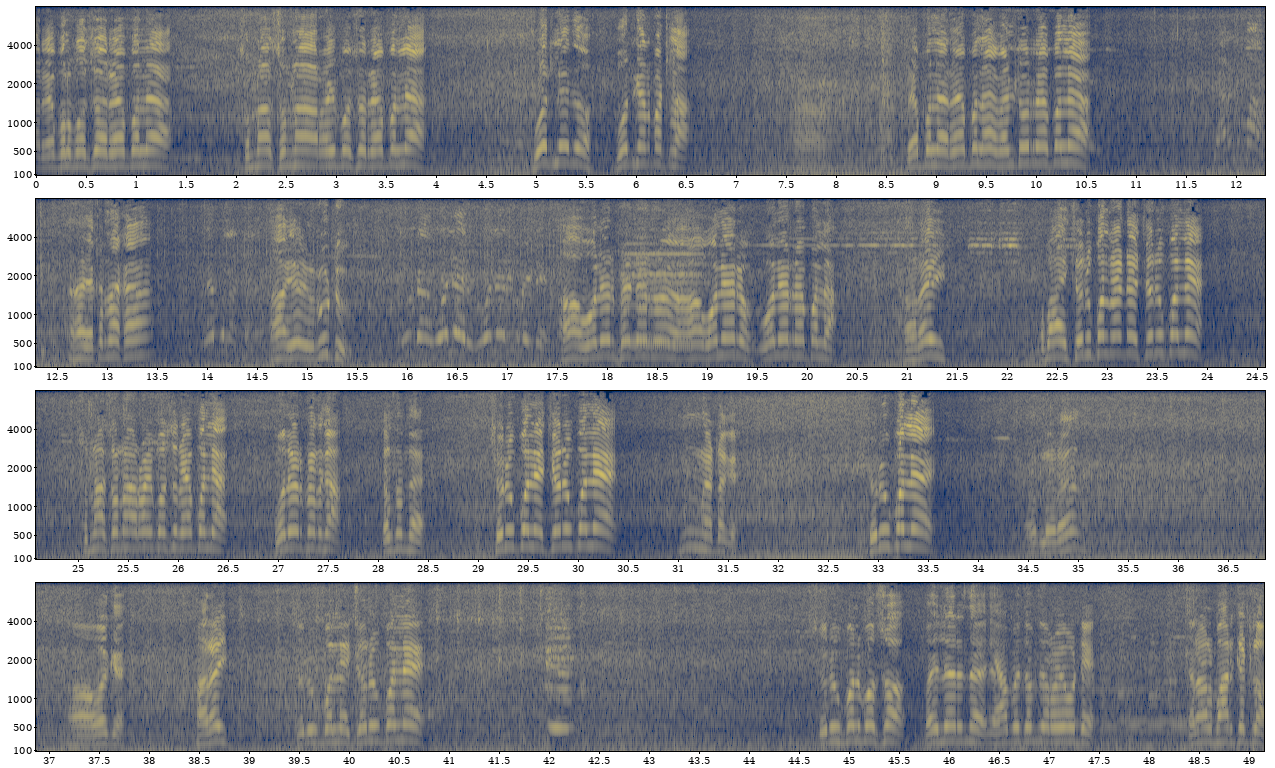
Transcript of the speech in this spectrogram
రేపల bus Repalle. సున్నా సున్నా అరవై బస్సు రేపల్లె. బోట్ లేదు బోట్ కనపట్ల. రేపల్లే రేపల్లె రేపల్లె వెల్టూరు రేపల్లె. ఎక్కడ దాకా? ఏ రూటు. ఆ, ఓలేరు పెట్టారు ఓలేరు ఓలేరు రేపల్లె. రైట్. బాయ్ చెరుపల్లి రండి చెరుపల్లె. సున్నా సున్నా అరవై బస్సు రేపల్లె. ఓలేరు పెద్దగా వెళ్తుంది. చెరుపల్లె చెరుపల్లె ఉమ్, అట్లాగే చెరుపల్లె ఎవరు లేరా ఆ, ఓకే ఆ, రైట్ చెరుపల్లె చెరుపల్లె చెరుకుపల్లి బస్సు బయలుదేరింది యాభై తొమ్మిది ఇరవై ఒకటి కెనాల్ మార్కెట్లో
